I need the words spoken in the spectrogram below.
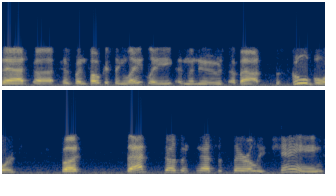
that uh, has been focusing lately in the news about the school boards, but that doesn't necessarily change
